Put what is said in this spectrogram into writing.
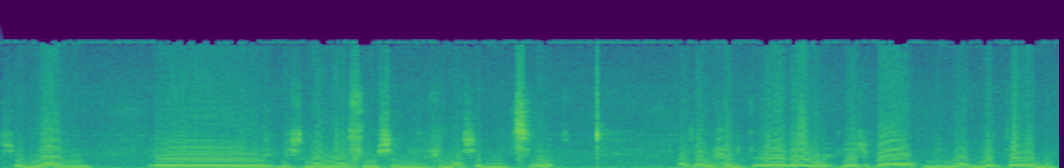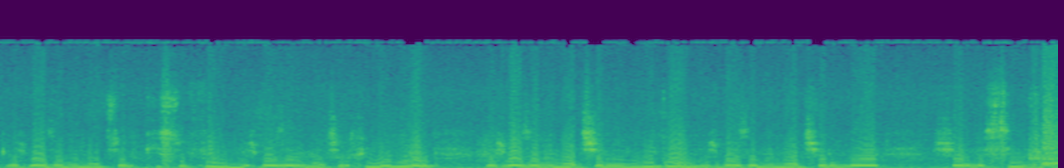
שאומנם אה, ישנם מעשים שהם מבחינה של מצוות. אבל ההתעוררות יש בה מימד יותר עמוק, יש בה איזה מימד של כיסופים, יש בה איזה מימד של חיוניות, יש בה איזה מימד של ניגון, יש בה איזה מימד של, אה, של שמחה,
